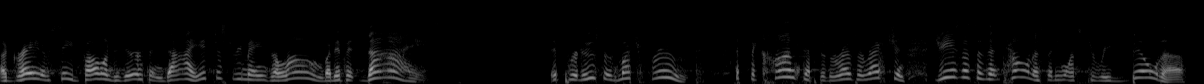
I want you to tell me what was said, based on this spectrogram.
a grain of seed fall into the earth and die, it just remains alone. But if it dies, it produces much fruit. That's the concept of the resurrection. Jesus isn't telling us that he wants to rebuild us.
